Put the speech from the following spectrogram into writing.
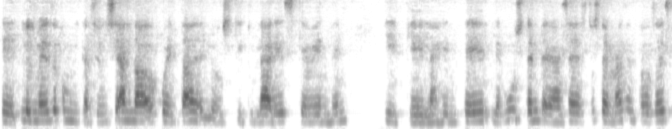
Eh, los medios de comunicación se han dado cuenta de los titulares que venden y que la gente le gusta enterarse de estos temas. Entonces,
